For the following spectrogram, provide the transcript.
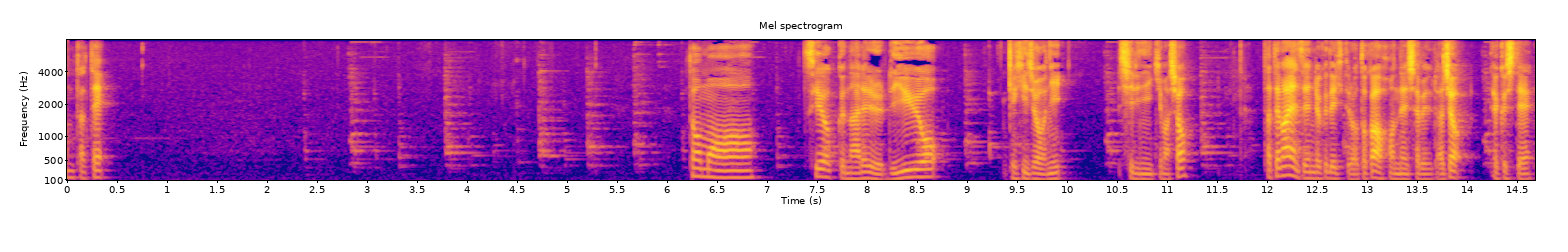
本立。てどうも強くなれる理由を劇場に知りに行きましょう。建前全力で生きてる男は本音で喋るラジオ。略して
